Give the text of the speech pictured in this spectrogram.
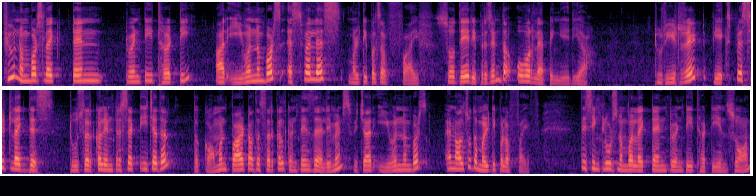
few numbers like 10, 20, 30 are even numbers as well as multiples of 5. So they represent the overlapping area. To reiterate, we express it like this. Two circles intersect each other. The common part of the circle contains the elements which are even numbers and also the multiple of 5. This includes number like 10, 20, 30 and so on.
